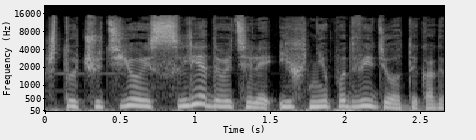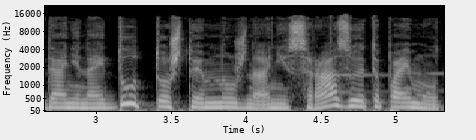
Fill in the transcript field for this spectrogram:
что чутье исследователя их не подведет, и когда они найдут то, что им нужно, они сразу это поймут.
